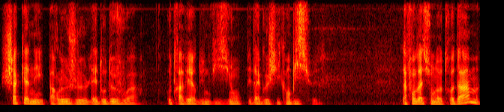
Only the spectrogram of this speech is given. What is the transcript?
chaque année par le jeu, l'aide aux devoirs, au travers d'une vision pédagogique ambitieuse. La Fondation Notre-Dame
